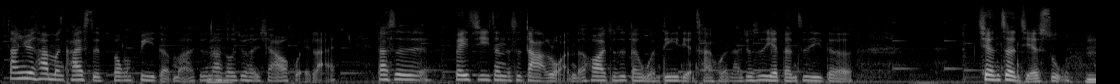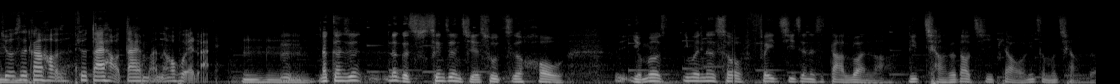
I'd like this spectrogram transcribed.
三月他们开始封闭的嘛，就是那时候就很想要回来，但是飞机真的是大乱的，话就是等稳定一点才回来，就是也等自己的签证结束，嗯就是刚好就待好待满，然后回来。嗯嗯嗯。那但是那个签证结束之后，有没有因为那时候飞机真的是大乱啦、你抢得到机票，你怎么抢的？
